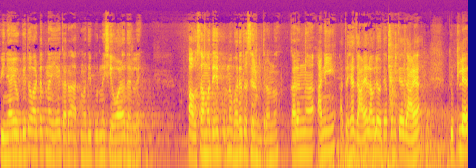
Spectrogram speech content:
पिण्यायोग्य तर वाटत नाही आहे कारण आतमध्ये पूर्ण शेवाळं धरलं आहे पावसामध्ये हे पूर्ण भरत असेल मित्रांनो. कारण आणि आता ह्या जाळ्या लावल्या होत्या पण त्या जाळ्या तुटल्यात.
